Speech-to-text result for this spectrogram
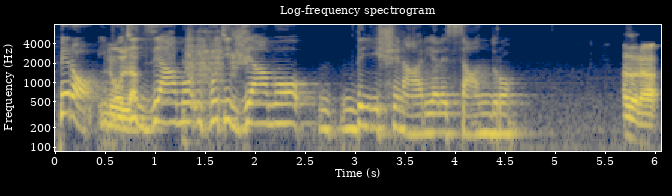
Però ipotizziamo, ipotizziamo degli scenari Alessandro. Allora,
